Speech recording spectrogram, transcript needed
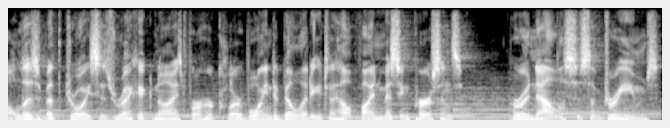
Elizabeth Joyce is recognized for her clairvoyant ability to help find missing persons, her analysis of dreams,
